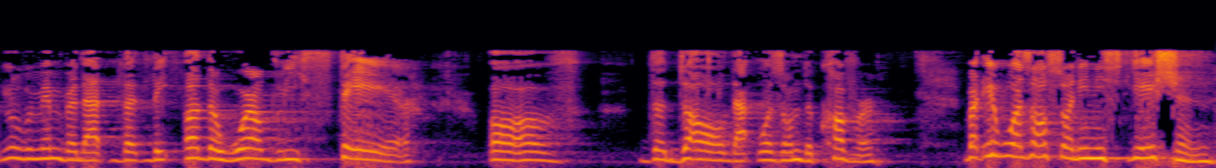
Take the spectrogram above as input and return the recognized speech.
you'll remember that the, the otherworldly stare of the doll that was on the cover. But it was also an initiation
